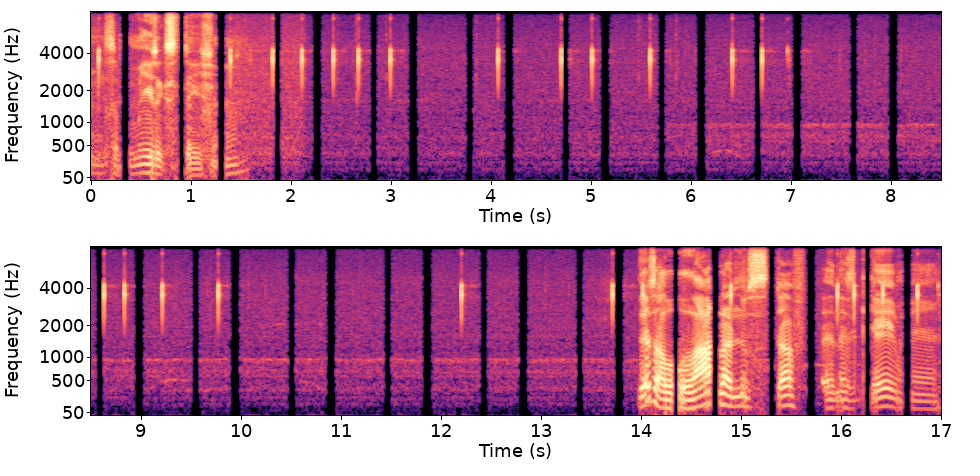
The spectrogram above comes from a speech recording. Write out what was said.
It's a music station. There's a lot of new stuff in this game man.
